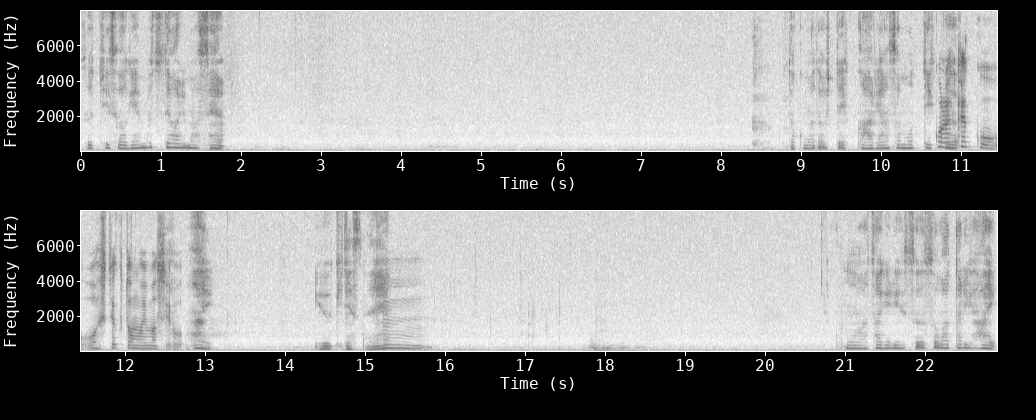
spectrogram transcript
スッチッソは現物ではありません。どこまで押していくかアリアンスを持っていく。これ結構押していくと思いますよ。はい。勇気ですうね、ん。この朝霧スース渡り杯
